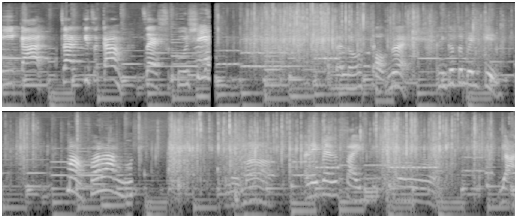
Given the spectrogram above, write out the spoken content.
มีการจัดกิจกรรม แจกสกูชี่กระโหลกส อบด้วย อันนี้ก็จะเป็นกลิ่นหมากฝรั่งรสเยอะมาก อันนี้เป็นไซส์บิ๊กเออใหญ่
